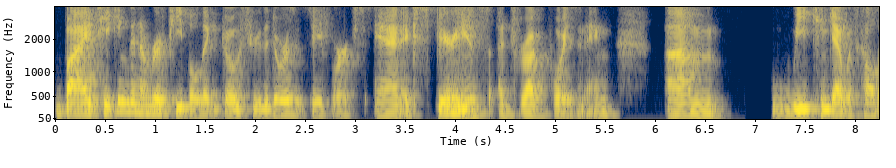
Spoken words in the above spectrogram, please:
by taking the number of people that go through the doors at SafeWorks and experience a drug poisoning, um, we can get what's called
